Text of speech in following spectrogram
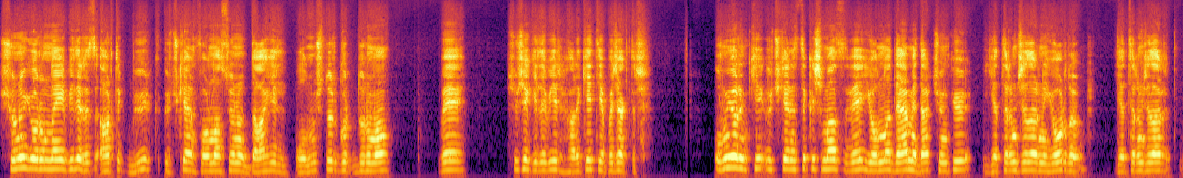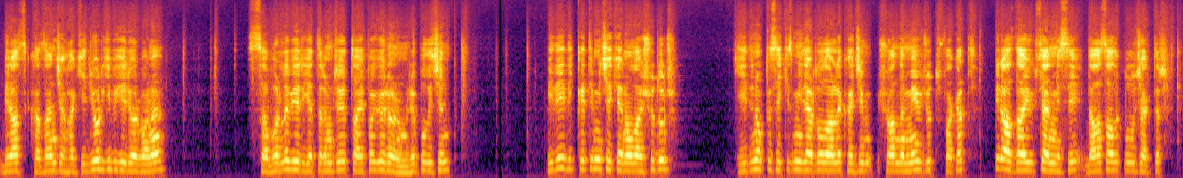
şunu yorumlayabiliriz. Artık büyük üçgen formasyonu dahil olmuştur duruma ve şu şekilde bir hareket yapacaktır. Umuyorum ki üçgene sıkışmaz ve yoluna devam eder. Çünkü yatırımcılarını yordu. Yatırımcılar biraz kazancı hak ediyor gibi geliyor bana. Sabırlı bir yatırımcı tayfa görüyorum Ripple için. Bir de dikkatimi çeken olay şudur. 7.8 milyar dolarlık hacim şu anda mevcut fakat biraz daha yükselmesi daha sağlıklı olacaktır.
